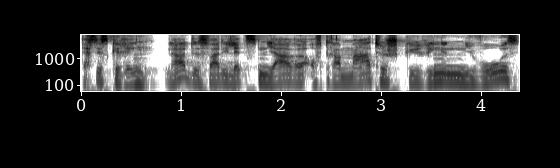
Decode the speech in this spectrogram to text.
Das ist gering. Ja, das war die letzten Jahre auf dramatisch geringen Niveaus,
